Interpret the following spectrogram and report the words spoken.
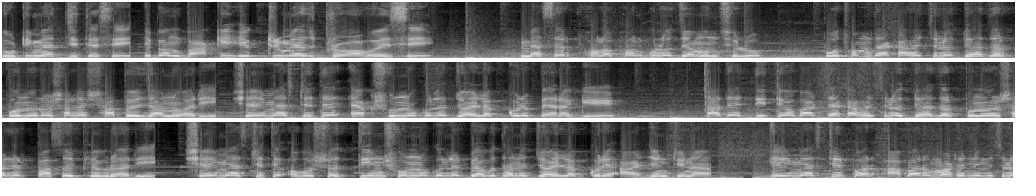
দুটি ম্যাচ জিতেছে এবং বাকি একটি ম্যাচ ড্র হয়েছে। ম্যাচের ফলাফলগুলো যেমন ছিল। প্রথম দেখা হয়েছিল দু হাজার পনেরো সালের সাতই জানুয়ারি। সেই ম্যাচটিতে এক শূন্য গোলে জয়লাভ করে প্যারাগুয়ে তাদের দ্বিতীয়বার দেখা হয়েছিল দু হাজার পনেরো সালের পাঁচই ফেব্রুয়ারি। সেই ম্যাচটিতে অবশ্য তিন শূন্য গোলের ব্যবধানে জয়লাভ করে আর্জেন্টিনা। এই ম্যাচটির পর আবারও মাঠে নেমেছিল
